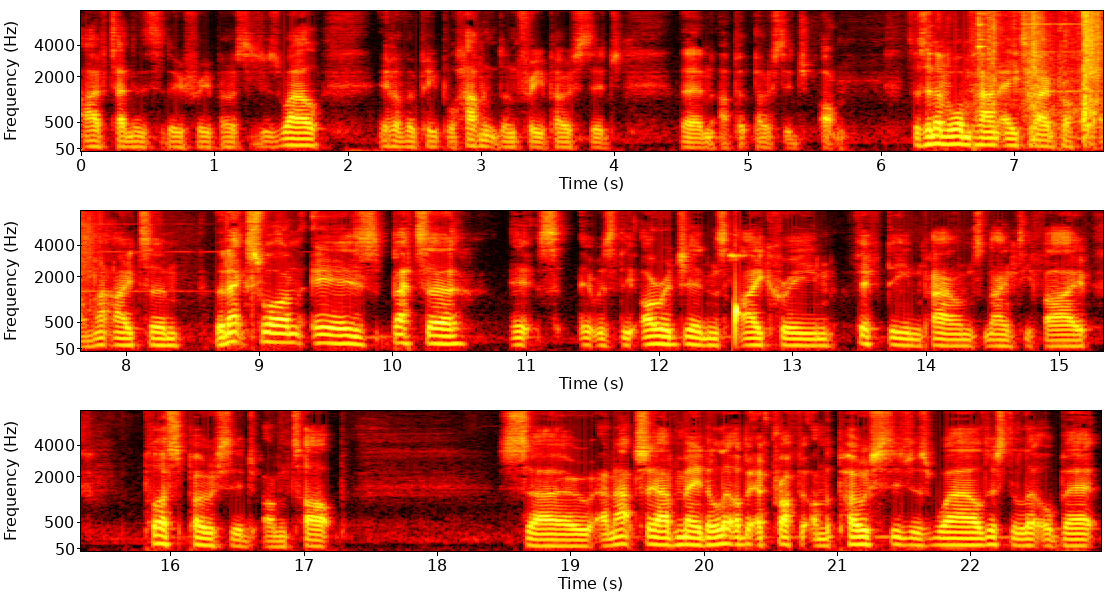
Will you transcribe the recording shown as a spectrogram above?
I've tended to do free postage as well. If other people haven't done free postage, then I put postage on. So it's another £1.89 profit on that item. The next one is better. It's It was the Origins Eye Cream, £15.95 plus postage on top. So, and actually I've made a little bit of profit on the postage as well, just a little bit.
